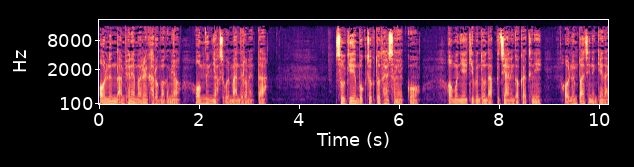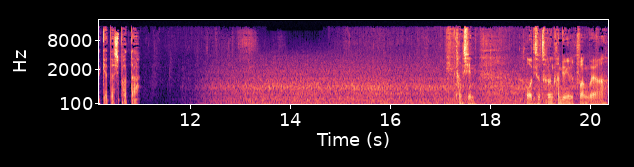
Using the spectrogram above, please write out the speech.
얼른 남편의 말을 가로막으며 없는 약속을 만들어냈다. 소기의 목적도 달성했고 어머니의 기분도 나쁘지 않은 것 같으니 얼른 빠지는 게 낫겠다 싶었다. 당신 어디서 저런 간병인을 구한 거야?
